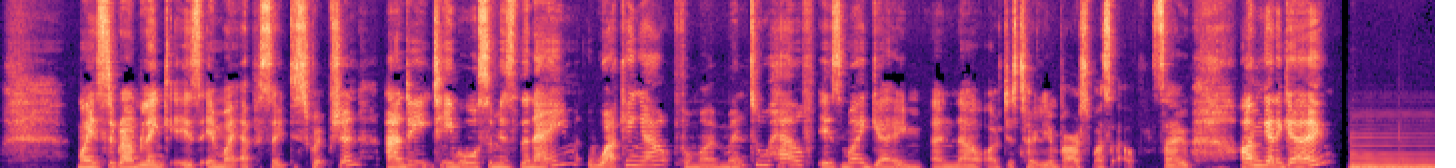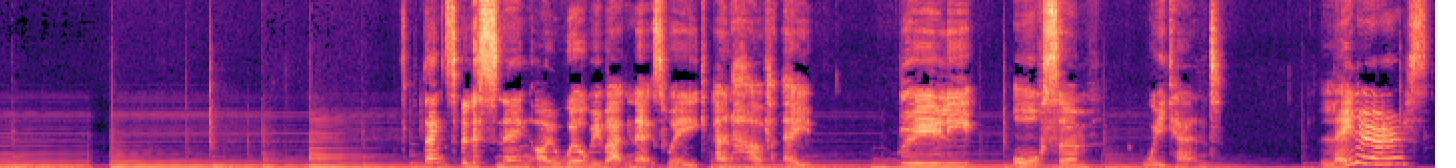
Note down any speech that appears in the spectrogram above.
My Instagram link is in my episode description. Andi Team Awesome is the name. Working out for my mental health is my game. And now I've just totally embarrassed myself. So I'm going to go. Thanks for listening. I will be back next week and have a really awesome weekend. Laters!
